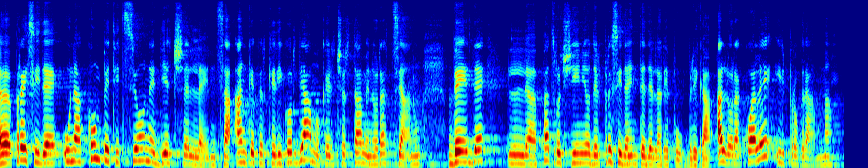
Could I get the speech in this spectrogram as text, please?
Eh, preside una competizione di eccellenza, anche perché ricordiamo che il certamen Orazianum vede il patrocinio del Presidente della Repubblica. Allora, qual è il programma?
